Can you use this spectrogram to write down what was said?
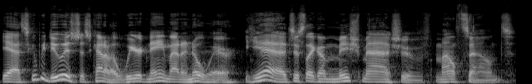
Yeah, Scooby Doo is just kind of a weird name out of nowhere. Yeah, it's just like a mishmash of mouth sounds.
